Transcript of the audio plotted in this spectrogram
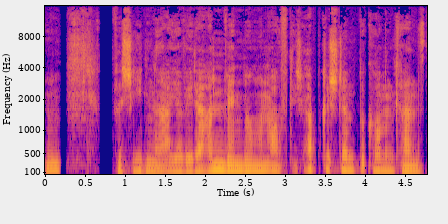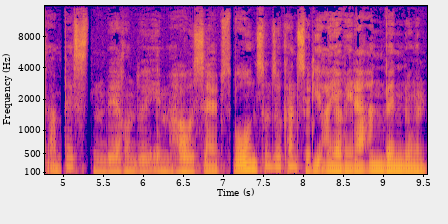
hm, verschiedene Ayurveda-Anwendungen auf dich abgestimmt bekommen kannst, am besten während du im Haus selbst wohnst und so kannst du die Ayurveda-Anwendungen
